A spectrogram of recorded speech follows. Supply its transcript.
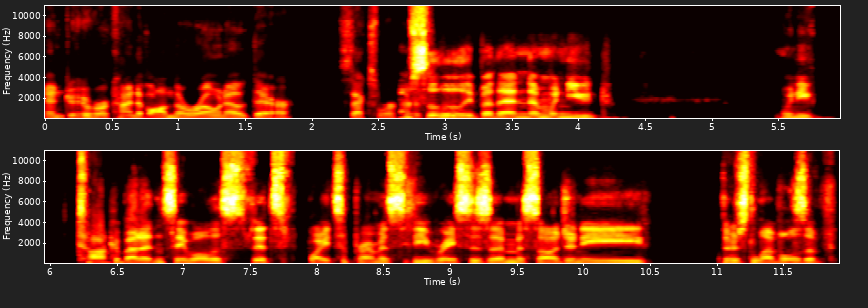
and who are kind of on their own out there, sex workers. Absolutely. But then then when you when you talk about it and say, well, this it's white supremacy, racism, misogyny, there's levels of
